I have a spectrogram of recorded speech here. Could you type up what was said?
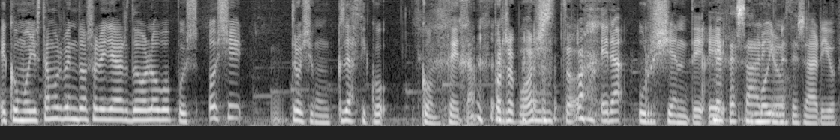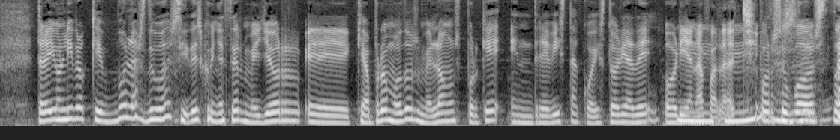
E como lle estamos vendo as orellas do lobo, pois hoxe trouxen un clásico Con Z. Por suposto. Era urxente e eh, necesario. moi necesario. Traí un libro que bolas dúas e descoñecer mellor eh, que a promo dos melóns porque entrevista coa historia de Oriana mm-hmm. Falachi. Por suposto.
